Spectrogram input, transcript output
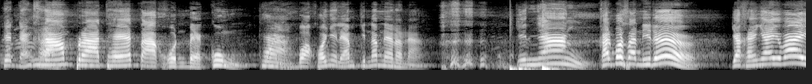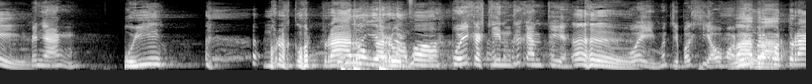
เพชรหยังขาน้ำปลาแท้ตาคนแบกกุ้งค่ะบอกพ่อใหญ่แหลมกินน้ำแน่น่ะนะกินย่างขันบ่สันนี่เด้ออยากให้ใหญ่ไว้เป็นหยังปุ๋ยมรกตตรารุ่งอรุณพอปุ๋ยก็กินคือกันตีเออโอ้ยมันจะบ่เขียวหอดปุ๋ยมรกตตรา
